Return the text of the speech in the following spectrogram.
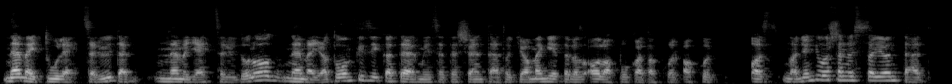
nem egy túl egyszerű, tehát nem egy egyszerű dolog, nem egy atomfizika természetesen, tehát hogyha megérted az alapokat, akkor, akkor az nagyon gyorsan összejön, tehát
